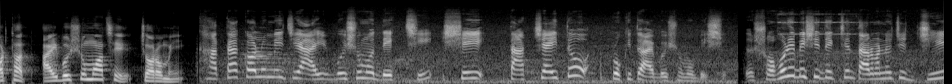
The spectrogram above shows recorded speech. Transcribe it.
অর্থাৎ আয় বৈষম্য আছে চরমে। খাতা কলমে যে আয় বৈষম্য দেখছি, সেই তার চাইতেও প্রকৃত আয় বৈষম্য বেশি। শহরে বেশি দেখছেন, তার মানে হচ্ছে যে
